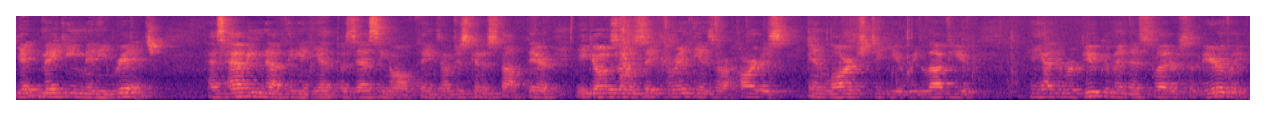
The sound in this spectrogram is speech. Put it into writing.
yet making many rich, as having nothing and yet possessing all things. I'm just going to stop there. He goes on to say, Corinthians, our heart is enlarged to you. We love you. He had to rebuke him in this letter severely.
